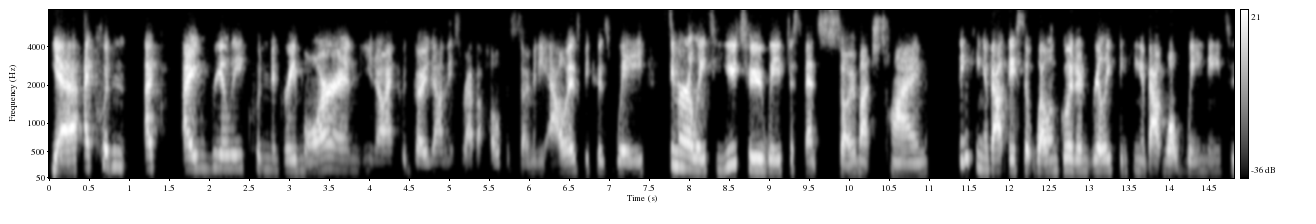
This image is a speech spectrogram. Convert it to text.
Yeah, I couldn't I I really couldn't agree more and you know, I could go down this rabbit hole for so many hours because we similarly to you two, we've just spent so much time thinking about this at Well and Good and really thinking about what we need to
